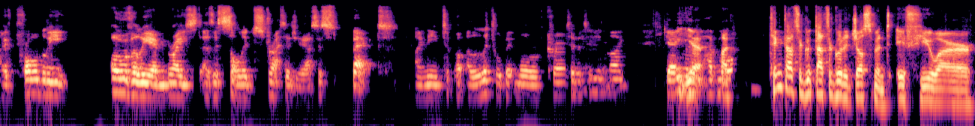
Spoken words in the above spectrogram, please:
i've probably overly embraced as a solid strategy. I suspect i need to put a little bit more of creativity in my game yeah i think that's a good that's a good adjustment if you are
